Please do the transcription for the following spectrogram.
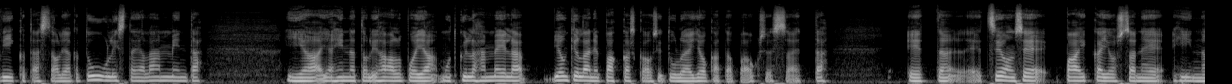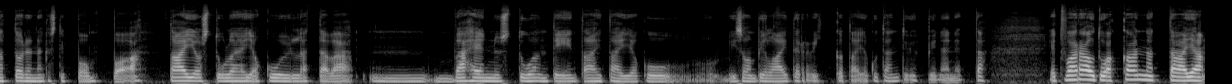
viikko tässä oli aika tuulista ja lämmintä ja, ja hinnat oli halpoja, mutta kyllähän meillä jonkinlainen pakkaskausi tulee joka tapauksessa, että, että, että se on se paikka, jossa ne hinnat todennäköisesti pomppaa tai jos tulee joku yllättävä mm, vähennys tuontiin tai, tai joku isompi laiterikko tai joku tämän tyyppinen, että, että varautua kannattaa ja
